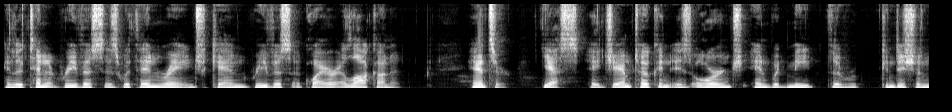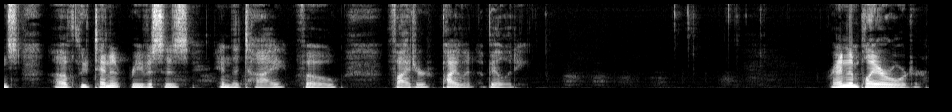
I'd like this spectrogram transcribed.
and Lieutenant Rivas is within range, can Rivas acquire a lock on it? Answer. Yes, a jam token is orange and would meet the conditions of Lieutenant Rivas's and the TIE/fo fighter pilot ability. Random player order.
